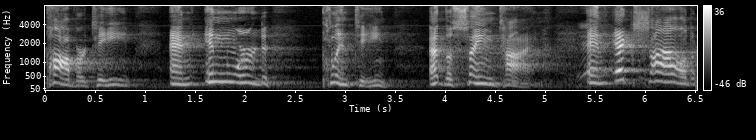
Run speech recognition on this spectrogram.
poverty and inward plenty at the same time. An exiled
